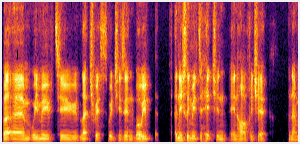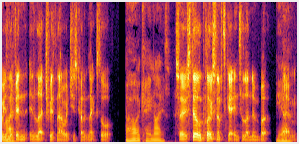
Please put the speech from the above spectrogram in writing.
But um, we moved to Letchworth, which is in well, we initially moved to Hitchin in Hertfordshire, and then we Right. live in in Letchworth now, which is kind of next door. Oh, okay. Nice. So still close enough to get into London, but Yeah. um,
